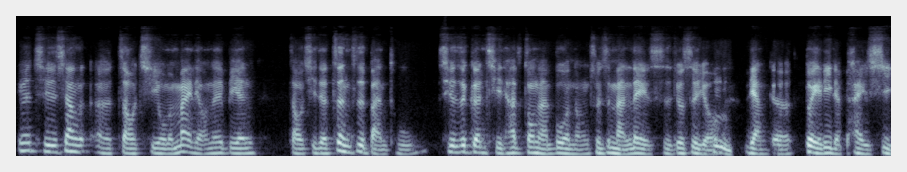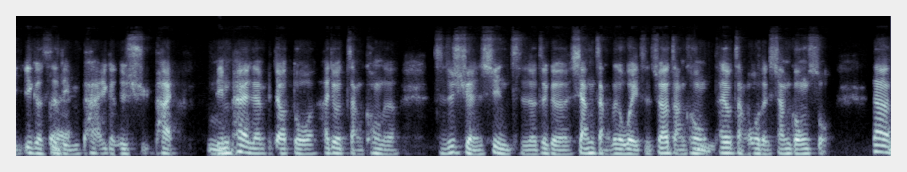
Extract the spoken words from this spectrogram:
因为其实像呃早期我们麦寮那边。早期的政治版图其实跟其他中南部的农村是蛮类似，就是有两个对立的派系，一个是林派，一个是许派。林派人比较多，他就掌控了直选性质的这个乡长这个位置，所以他掌控，他就掌握了乡公所。那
